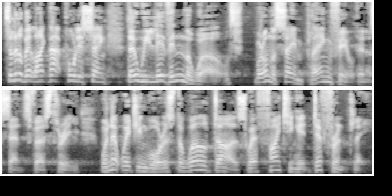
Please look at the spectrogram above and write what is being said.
It's a little bit like that. Paul is saying, though we live in the world, we're on the same playing field in a sense, verse 3. We're not waging war as the world does. We're fighting it differently.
